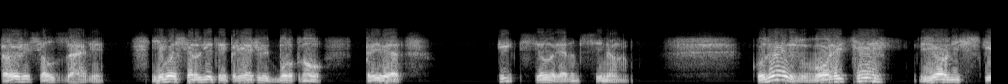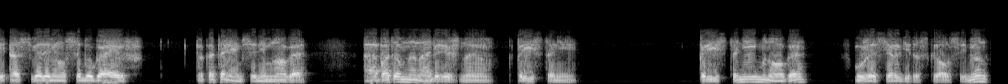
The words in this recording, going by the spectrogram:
Рыжий сел сзади. Его сердитый приятель буркнул «Привет» и сел рядом с Семеном. «Куда изволите?» — ернически осведомился Бугаев. «Покатаемся немного, а потом на набережную, к пристани». «Пристаней много», — уже сердито сказал Семен,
